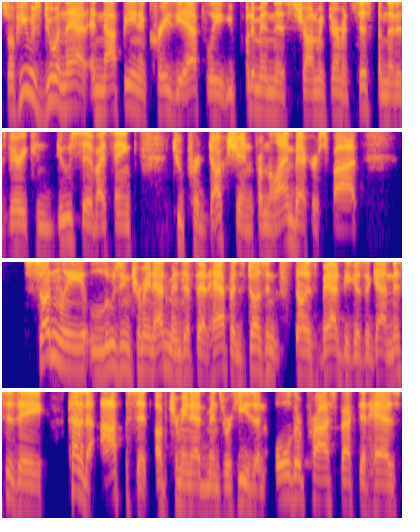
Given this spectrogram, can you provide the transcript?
So if he was doing that and not being a crazy athlete, you put him in this Sean McDermott system that is very conducive, I think, to production from the linebacker spot. Suddenly losing Tremaine Edmunds, if that happens, doesn't feel as bad because again, this is a kind of the opposite of Tremaine Edmunds, where he's an older prospect that has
